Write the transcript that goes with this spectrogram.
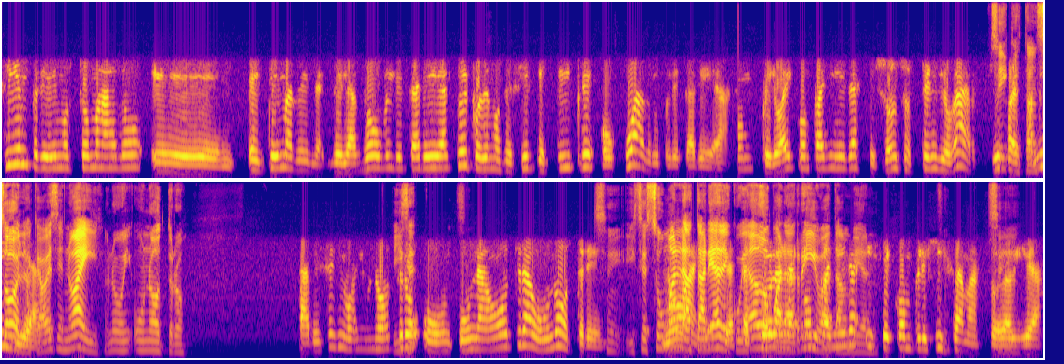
siempre hemos tomado eh, el tema de la, doble tarea, que hoy podemos decir que es triple o cuádruple tarea, pero hay compañeras que son sostén de hogar. Sí, que están solas, que a veces no hay un otro a veces no hay un otro, o una otra o un otro. y se suman las tareas de cuidado para arriba también. Y se complejiza más todavía.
